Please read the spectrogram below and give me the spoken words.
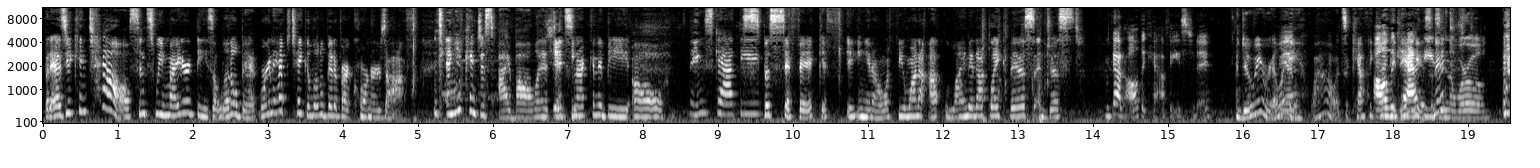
but as you can tell, since we mitered these a little bit, we're gonna have to take a little bit of our corners off. And you can just eyeball it. It's not gonna be all Thanks, Kathy. specific. If you know, if you want to uh, line it up like this and just We got all the Cathys today. Do we really? Yeah. Wow, it's a Kathy All the of day, Cathys in the world.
